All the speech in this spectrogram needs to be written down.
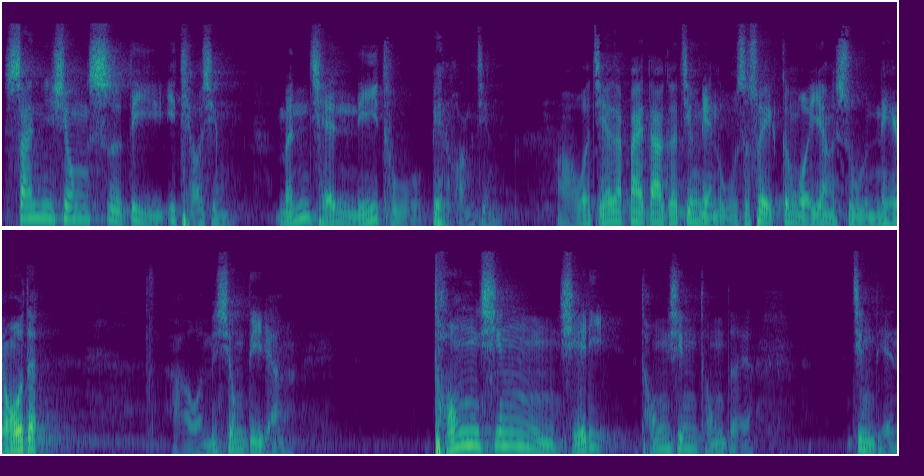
三兄四弟一条心，门前泥土变黄金。啊，我觉得拜大哥今年五十岁，跟我一样属牛的。啊，我们兄弟俩同心协力，同心同德。敬点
